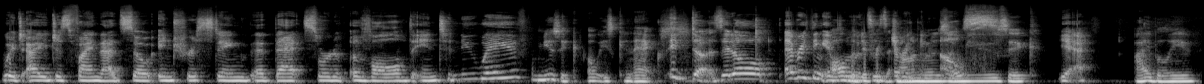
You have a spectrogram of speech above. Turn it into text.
which I just find that so interesting that that sort of evolved into new wave. music always connects. It does. It all everything influences All the different everything genres of music, Yeah, I believe,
